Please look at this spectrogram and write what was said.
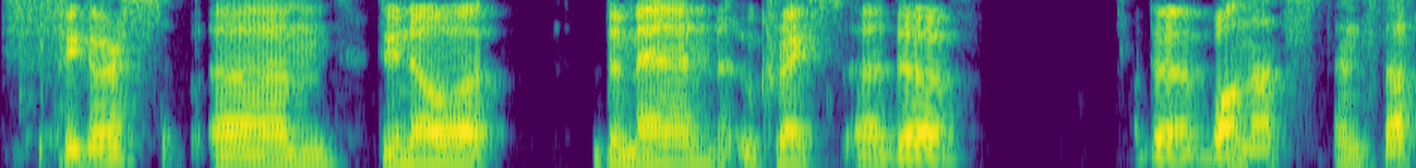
figures. Um, do you know the man who cracks uh, the the walnuts and stuff?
